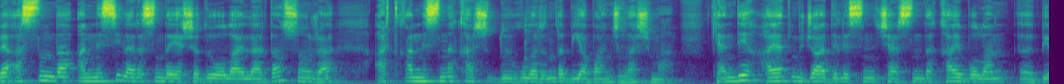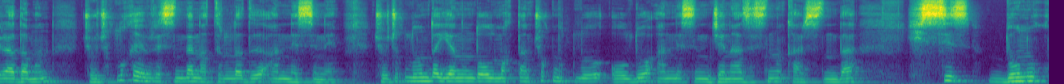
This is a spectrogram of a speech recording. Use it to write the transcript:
Ve aslında annesiyle arasında yaşadığı olaylardan sonra artık annesine karşı duygularında bir yabancılaşma, kendi hayat mücadelesinin içerisinde kaybolan e, bir adamın çocukluk evresinden hatırladığı annesini, çocukluğunda yanında olmaktan çok mutlu olduğu annesinin cenazesinin karşısında hissiz, donuk,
